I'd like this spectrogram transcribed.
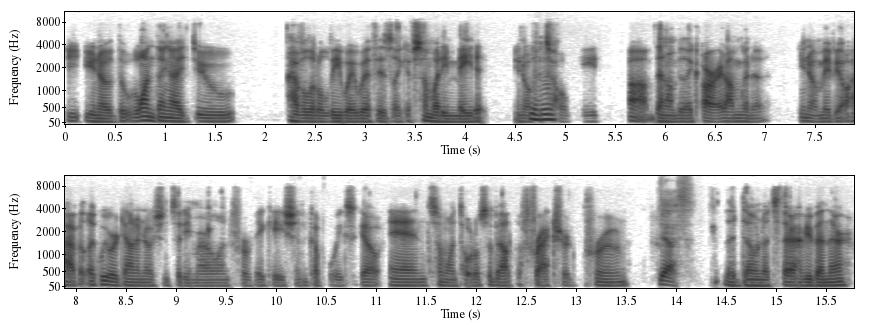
you know, the one thing I do have a little leeway with is like if somebody made it, you know, if it's hmm homemade, um, then I'll be like, all right, I'm gonna, you know, maybe I'll have it. Like we were down in Ocean City, Maryland for vacation a couple weeks ago, and someone told us about the fractured prune, Yes. the donuts there. Have you been there?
